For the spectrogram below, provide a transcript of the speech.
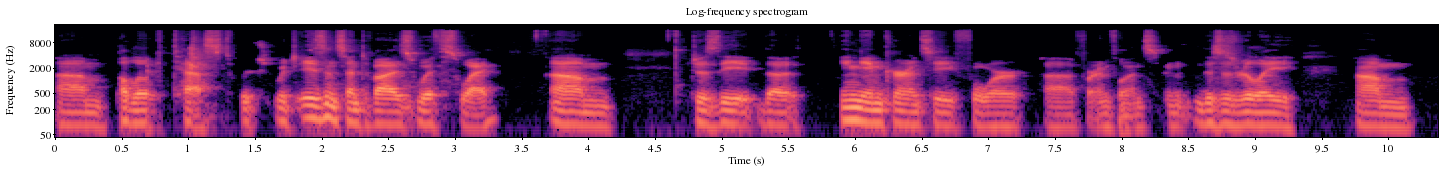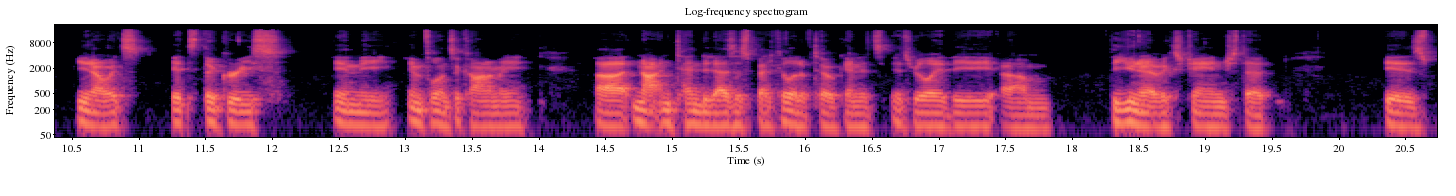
um, public test, which which is incentivized with Sway, um, which is the the in-game currency for uh, for influence, and this is really, um, you know, it's it's the grease in the influence economy, uh, not intended as a speculative token. It's it's really the um, the unit of exchange that is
